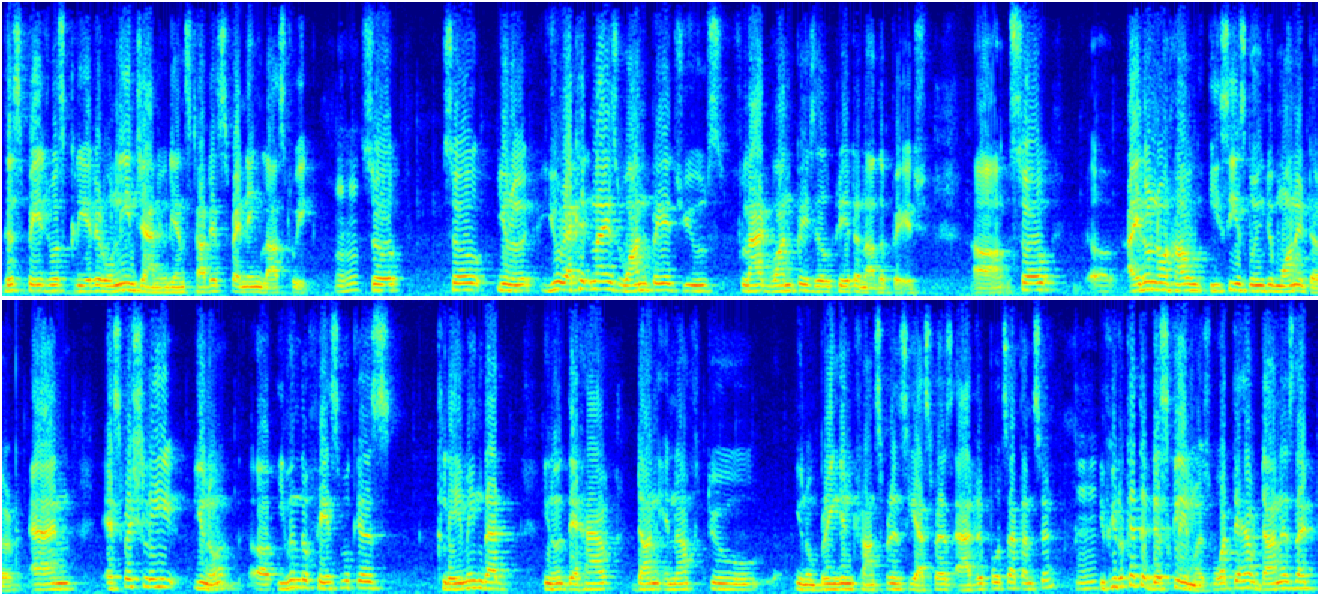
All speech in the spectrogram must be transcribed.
this page was created only in January and started spending last week. Mm-hmm. So so you know you recognize one page, you flag one page, they'll create another page. Uh, so uh, I don't know how EC is going to monitor, and especially you know uh, even though Facebook is claiming that you know they have done enough to you know bring in transparency as far as ad reports are concerned. Mm-hmm. If you look at the disclaimers, what they have done is that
